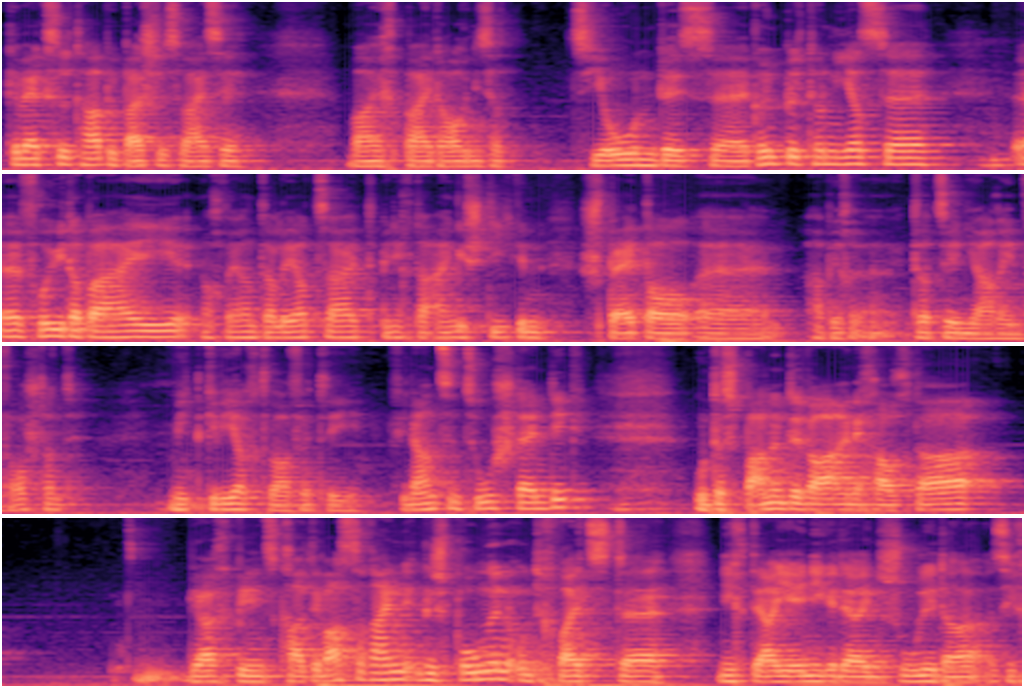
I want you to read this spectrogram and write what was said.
gewechselt habe. Beispielsweise war ich bei der Organisation des äh, Grümpelturniers äh, äh, früh dabei, noch während der Lehrzeit bin ich da eingestiegen. Später äh, habe ich äh, zehn Jahre im Vorstand mitgewirkt, war für die Finanzen zuständig. Und das Spannende war eigentlich auch da, ja, ich bin ins kalte Wasser reingesprungen und ich war jetzt äh, nicht derjenige, der in der Schule da sich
